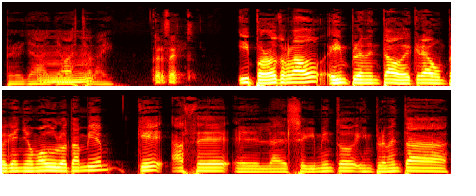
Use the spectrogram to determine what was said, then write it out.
Pero ya, ya va a estar ahí. Perfecto. Y por otro lado, he implementado, he creado un pequeño módulo también que hace el, el seguimiento, implementa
